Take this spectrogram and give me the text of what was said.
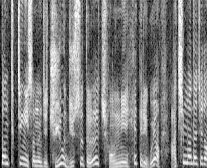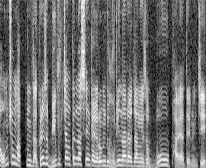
떤 특징이 있었는지 주요 뉴스들 정리해 드리고요. 아침마다 제가 엄청 바쁩니다. 그래서 미국장 끝났으니까 여러분들 우리나라 장에서 뭐 봐야 되는지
